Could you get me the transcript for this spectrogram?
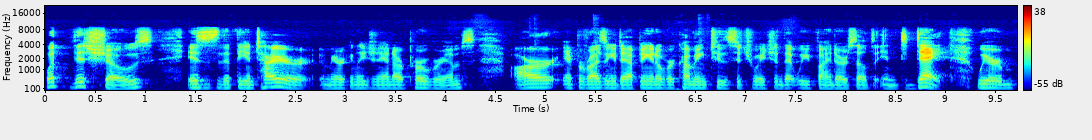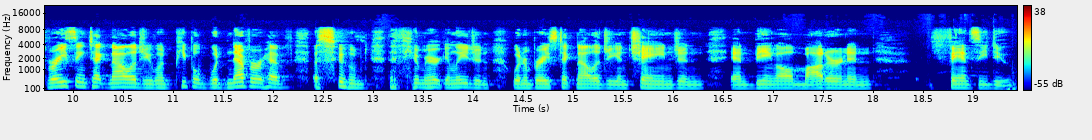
what this shows is that the entire American Legion and our programs are improvising, adapting, and overcoming to the situation that we find ourselves in today. We are embracing technology when people would never have assumed that the American Legion would embrace technology and change and, and being all modern and fancy do.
